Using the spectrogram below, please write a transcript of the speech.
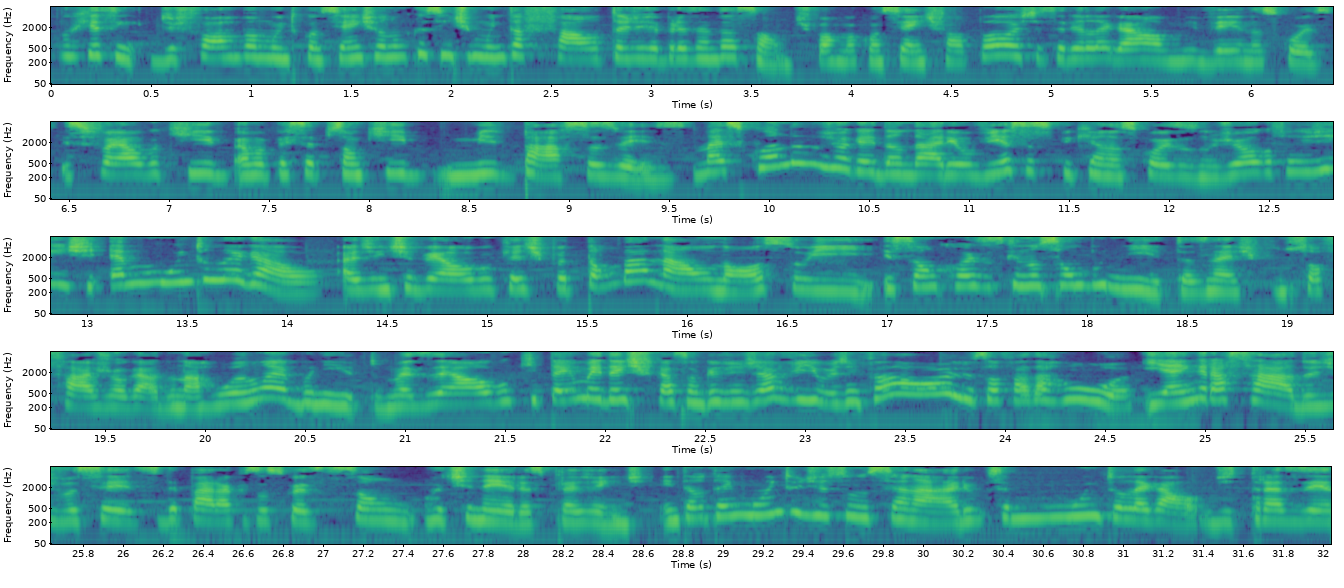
porque, assim, de forma muito consciente, eu nunca senti muita falta de representação. De forma consciente, falo, poxa, seria legal me ver nas coisas. Isso foi algo que é uma percepção que me passa às vezes. Mas quando eu joguei Dandara e eu vi essas pequenas coisas no jogo, eu falei, gente, é muito legal a gente ver algo que é, tipo, tão banal nosso e, e são coisas que não são bonitas, né? Tipo, um sofá jogado na rua não é bonito, mas é algo que tem uma identificação que a gente já viu. A gente fala, ah, olha, o sofá da rua. E é engraçado de você se deparar com essas coisas que são rotineiras pra gente. Então tem muito disso no cenário. Isso é muito legal de trazer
